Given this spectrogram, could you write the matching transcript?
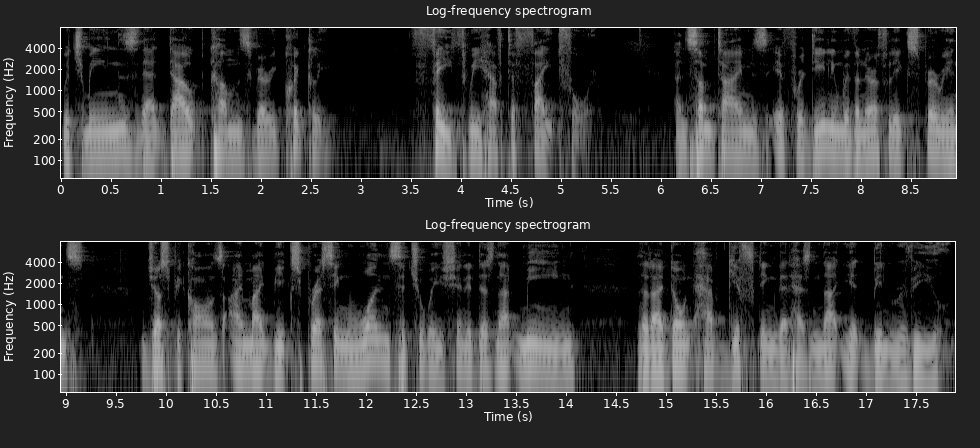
which means that doubt comes very quickly. Faith we have to fight for. And sometimes, if we're dealing with an earthly experience, just because I might be expressing one situation, it does not mean that I don't have gifting that has not yet been revealed.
